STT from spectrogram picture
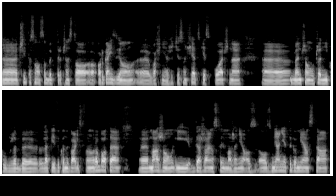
E, czyli to są osoby, które często organizują e, właśnie życie sąsiedzkie, społeczne, e, męczą urzędników, żeby lepiej wykonywali swoją robotę, marzą i wdrażają swoje marzenia o, o zmianie tego miasta,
